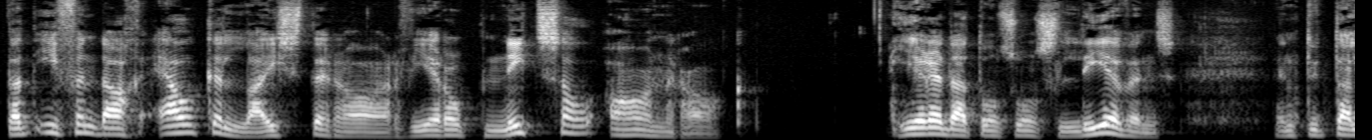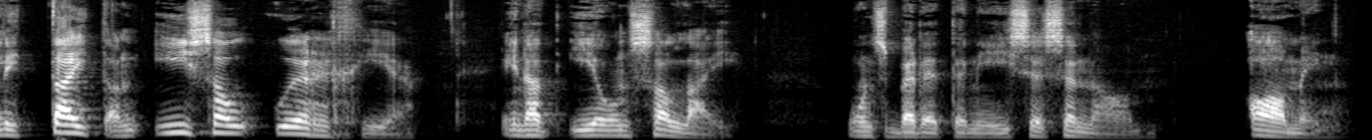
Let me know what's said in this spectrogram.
dat U vandag elke luisteraar weer opnuut sal aanraak. Here, dat ons ons lewens in totaliteit aan U sal oorgee en dat U ons sal lei. Ons bid dit in Jesus se naam. Amen.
